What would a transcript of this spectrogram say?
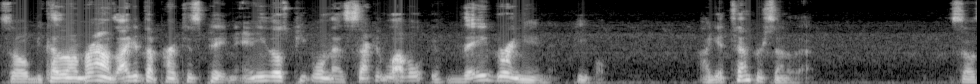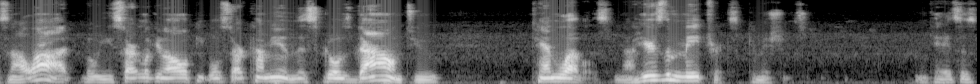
So because I'm a bronze, I get to participate in any of those people in that second level. If they bring in I get 10% of that. So it's not a lot, but when you start looking at all the people start coming in, this goes down to 10 levels. Now here's the matrix commissions. Okay, it says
